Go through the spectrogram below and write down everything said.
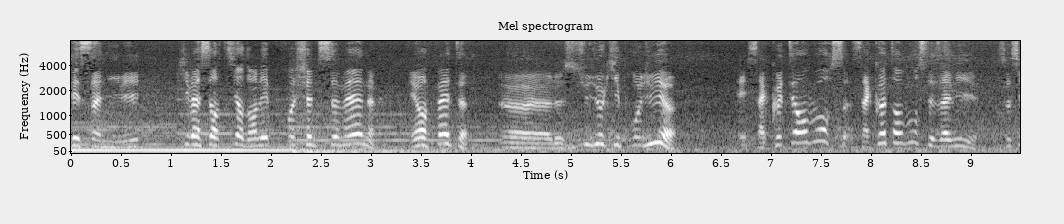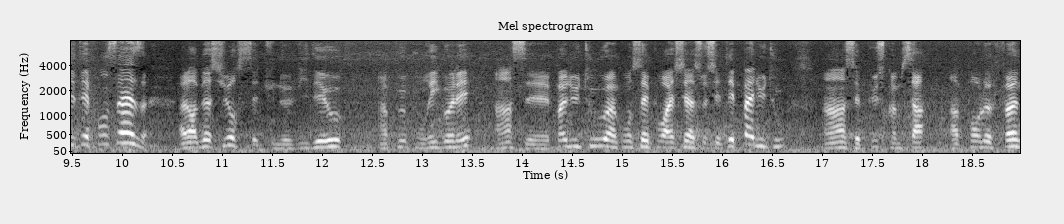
dessin animé qui va sortir dans les prochaines semaines. Et en fait, euh, le studio qui produit, et ça coté en bourse, ça cote en bourse les amis, société française. Alors bien sûr, c'est une vidéo un peu pour rigoler, hein, c'est pas du tout un conseil pour acheter la société, pas du tout. Hein, c'est plus comme ça, hein, pour le fun,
